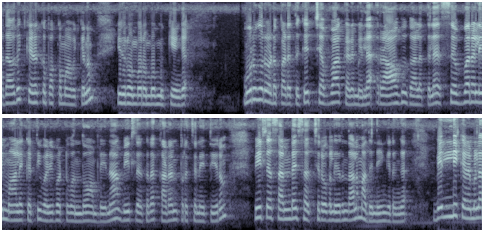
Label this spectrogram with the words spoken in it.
அதாவது கிழக்கு பக்கமாக வைக்கணும். இது ரொம்ப ரொம்ப முக்கியங்க. முருகரோட படத்துக்கு செவ்வாய்க்கிழமையில் ராகு காலத்தில் செவ்வரளி மாலை கட்டி வழிபட்டு வந்தோம் அப்படின்னா வீட்டில் இருக்கிற கடன் பிரச்சனை தீரும். வீட்டில் சண்டை சச்சரவுகள் இருந்தாலும் அதை நீங்கிடுங்க. வெள்ளிக்கிழமையில்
